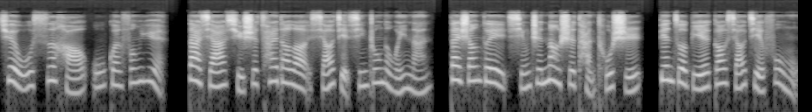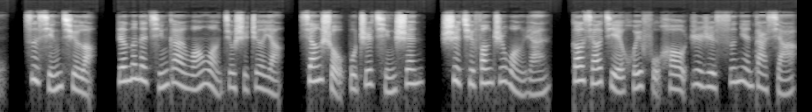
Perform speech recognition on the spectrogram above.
却无丝毫无关风月。大侠许是猜到了小姐心中的为难，待商队行至闹市坦途时，便作别高小姐父母，自行去了。人们的情感往往就是这样，相守不知情深，逝去方知惘然。高小姐回府后，日日思念大侠，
